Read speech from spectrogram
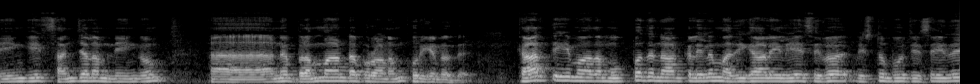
நீங்கி சஞ்சலம் நீங்கும் பிரம்மாண்ட புராணம் கூறுகின்றது. கார்த்திகை மாதம் முப்பது நாட்களிலும் அதிகாலையிலேயே சிவ விஷ்ணு பூஜை செய்து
